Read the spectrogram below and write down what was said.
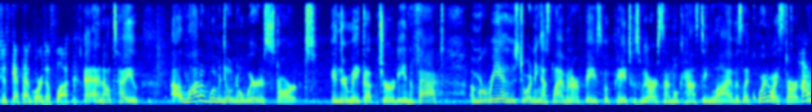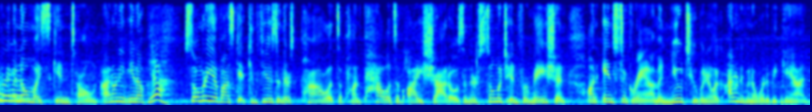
just get that gorgeous look. And I'll tell you, a lot of women don't know where to start in their makeup journey. And in fact, Maria, who's joining us live on our Facebook page, because we are simulcasting live, is like, where do I start? Hi, I don't Maria. even know my skin tone. I don't even, you know. Yeah. So many of us get confused and there's palettes upon palettes of eyeshadows and there's so much information on Instagram and YouTube and you're like, I don't even know where to begin.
